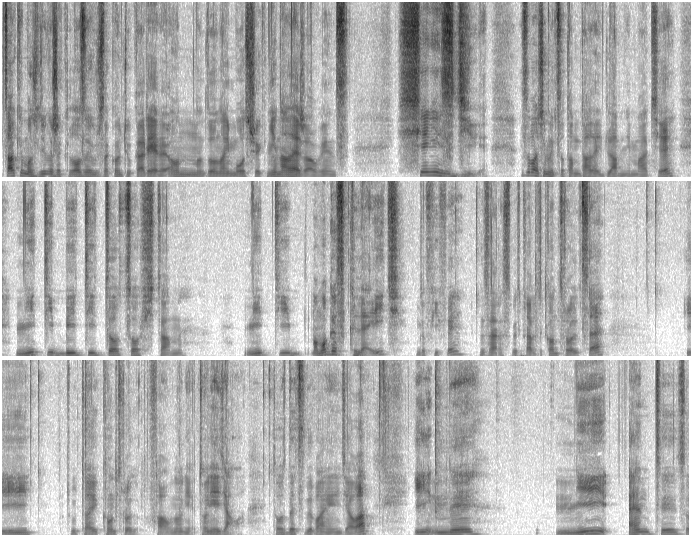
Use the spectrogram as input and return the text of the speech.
Całkiem możliwe, że Kloze już zakończył karierę. On do najmłodszych nie należał, więc się nie zdziwię. Zobaczymy, co tam dalej dla mnie macie. Nitty Bitty to coś tam. Nitty... A mogę wkleić do FIFA? Zaraz sobie sprawdzę. Ctrl C i tutaj Ctrl V. No nie, to nie działa. To zdecydowanie nie działa. I ny... Ni... Enty co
